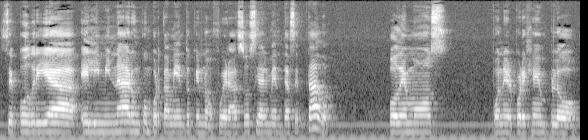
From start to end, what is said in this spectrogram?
se podría eliminar un comportamiento que no fuera socialmente aceptado. Podemos poner, por ejemplo,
